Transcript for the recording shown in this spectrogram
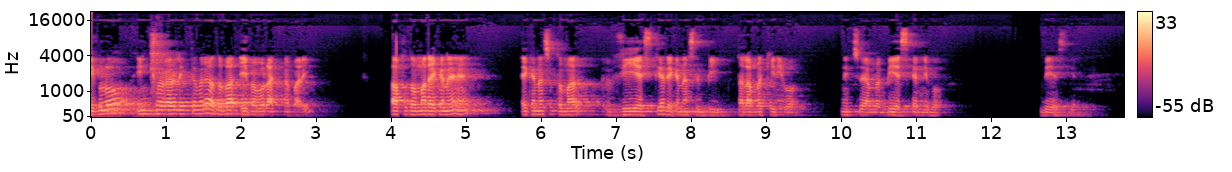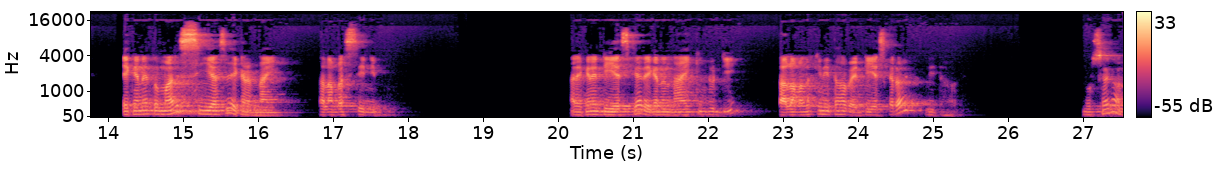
এগুলো ইন্টু আকারে লিখতে পারি অথবা এইভাবে রাখতে পারি। তারপর তোমার এখানে এখানে আছে তোমার ভি স্কোয়ার এখানে আছে বি তাহলে আমরা কি নিব? নিশ্চয়ই আমরা বি স্কোয়ার নিব। বি স্কোয়ার এখানে তোমার সি আছে, এখানে নাই তাহলে আমরা সি নিব। আর এখানে ডি স্কোয়ার এখানে নাই কিন্তু ডি তাহলে আমাদের কি নিতে হবে? ডি স্কোয়ারও নিতে হবে। বুঝছ এখন?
